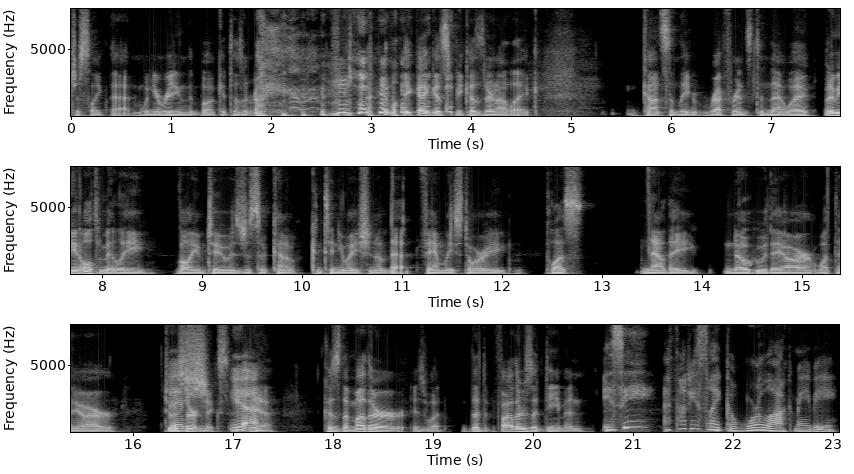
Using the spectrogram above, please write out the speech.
just like that. When you're reading the book, it doesn't really like I guess because they're not like constantly referenced in that way. But I mean ultimately volume 2 is just a kind of continuation of that family story plus now they know who they are, what they are to a certain extent. Yeah. Yeah. Cuz the mother is what? The father's a demon. Is he? I thought he's like a warlock, maybe.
